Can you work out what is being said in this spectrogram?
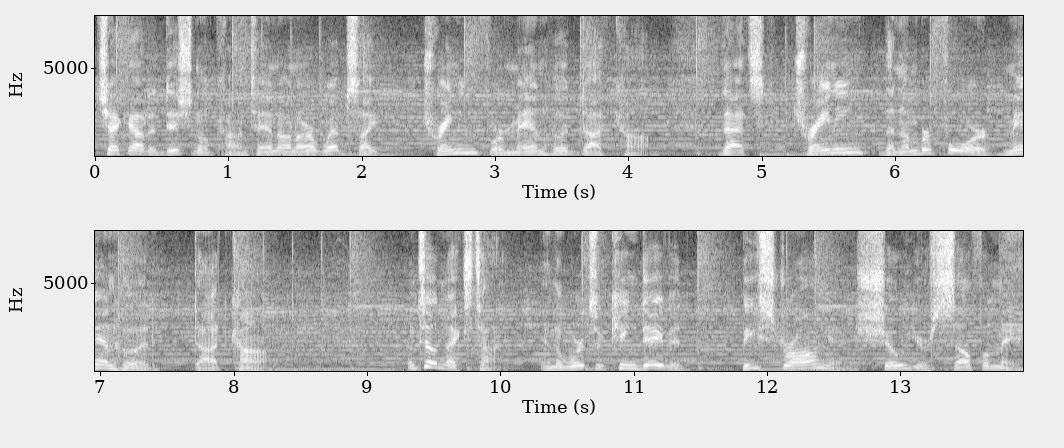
check out additional content on our website, trainingformanhood.com. That's training, the number four, manhood.com. Until next time, in the words of King David, be strong and show yourself a man.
